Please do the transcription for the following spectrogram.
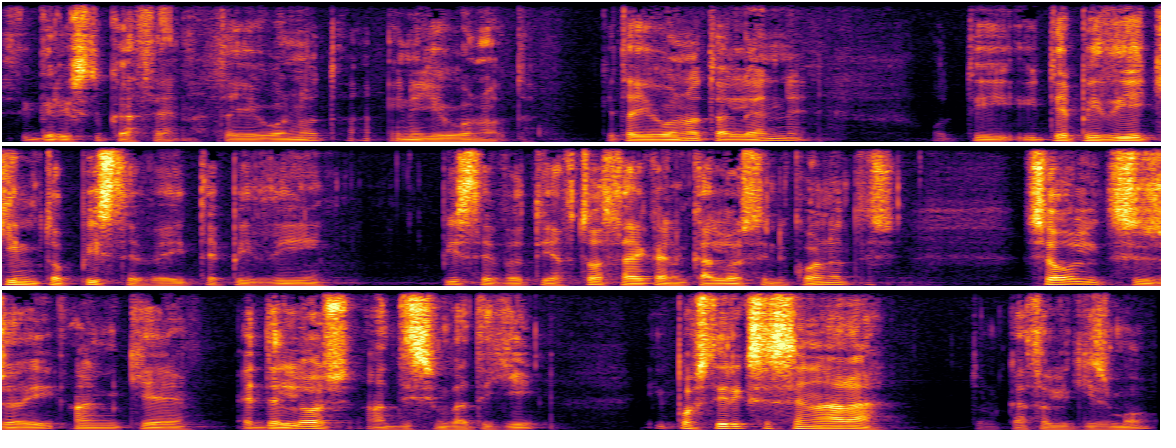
στην κρίση του καθένα. Τα γεγονότα είναι γεγονότα. Και τα γεγονότα λένε ότι είτε επειδή εκείνη το πίστευε, είτε επειδή πίστευε ότι αυτό θα έκανε καλό στην εικόνα της, σε όλη της ζωή, αν και εντελώς αντισυμβατική, υποστήριξε στεναρά τον καθολικισμό,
